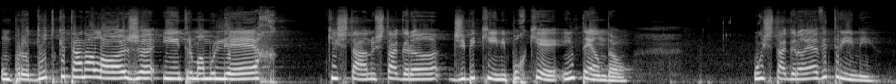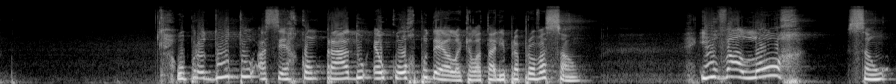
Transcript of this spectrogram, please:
um produto que está na loja e entre uma mulher que está no Instagram de biquíni. Por quê? Entendam. O Instagram é a vitrine. O produto a ser comprado é o corpo dela, que ela está ali para aprovação. E o valor são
